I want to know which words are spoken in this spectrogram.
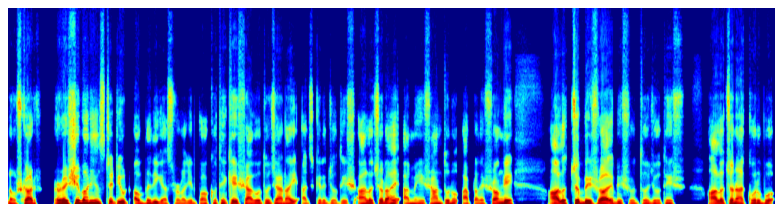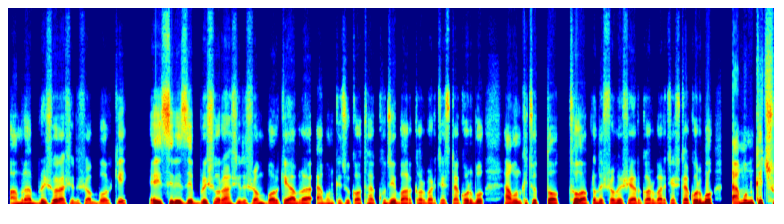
নমস্কার, ঋষিবাণী ইনস্টিটিউট অব বেদিক অ্যাস্ট্রোলজির পক্ষ থেকে স্বাগত জানাই আজকের জ্যোতিষ আলোচনায়। আমি শান্তনু, আপনাদের সঙ্গে আলোচ্য বিষয়, বিশুদ্ধ জ্যোতিষ আলোচনা করব আমরা বৃষ রাশির সম্পর্কে। এই সিরিজে বৃষ রাশির সম্পর্কে আমরা এমন কিছু কথা খুঁজে বার করবার চেষ্টা করব, এমন কিছু তথ্য আপনাদের সঙ্গে শেয়ার করবার চেষ্টা করব, এমন কিছু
